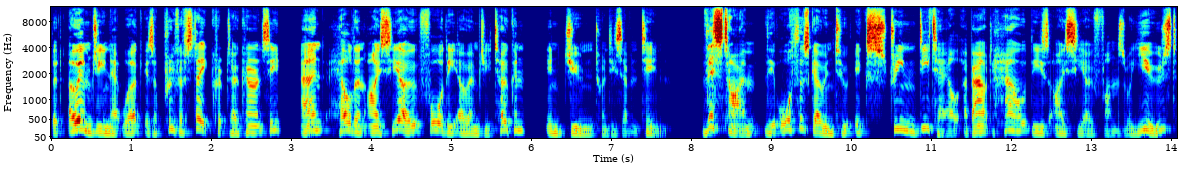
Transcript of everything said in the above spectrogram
that OMG Network is a proof of stake cryptocurrency and held an ICO for the OMG token in June 2017. This time, the authors go into extreme detail about how these ICO funds were used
